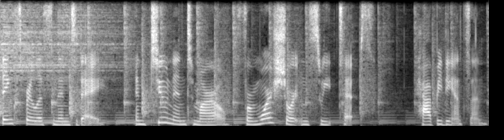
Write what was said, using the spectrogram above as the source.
Thanks for listening today, and tune in tomorrow for more short and sweet tips. Happy dancing.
